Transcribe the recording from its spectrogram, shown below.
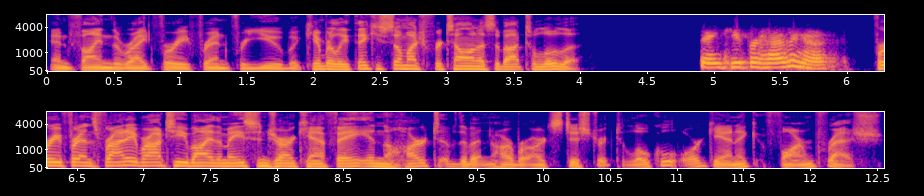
and find the right furry friend for you. But Kimberly, thank you so much for telling us about Telulla. Thank you for having us. Furry Friends Friday brought to you by the Mason Jar Cafe in the heart of the Benton Harbor Arts District, local, organic, farm fresh.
